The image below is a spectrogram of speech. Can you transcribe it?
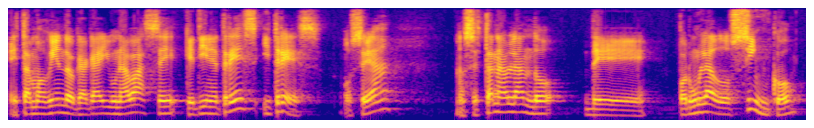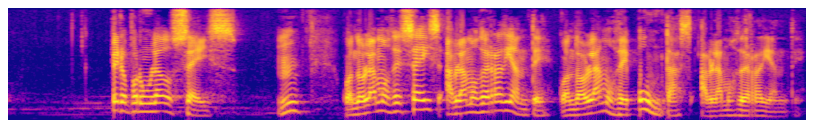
Estamos viendo que acá hay una base que tiene 3 y 3. O sea, nos están hablando de, por un lado, 5, pero por un lado 6. Cuando hablamos de 6, hablamos de radiante. Cuando hablamos de puntas, hablamos de radiante.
